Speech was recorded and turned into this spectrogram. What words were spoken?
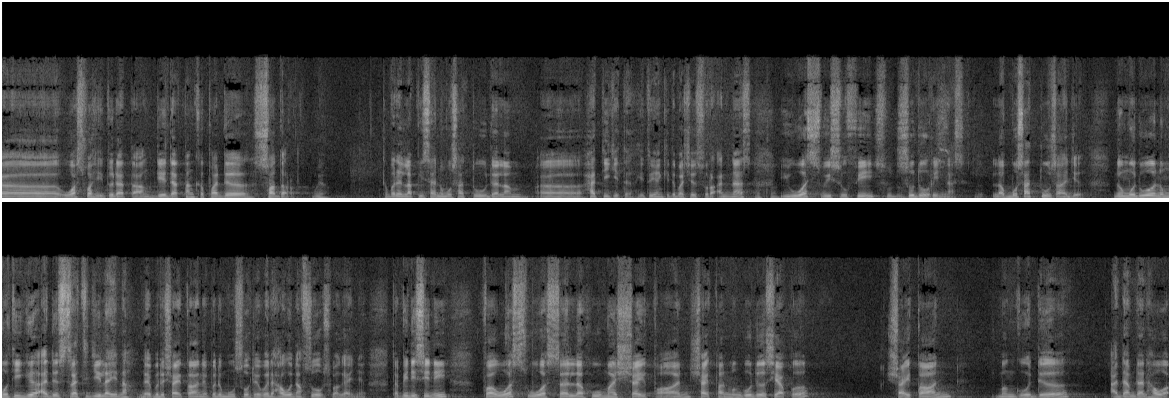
uh, waswas itu datang dia datang kepada sadar. Yeah kepada lapisan nombor satu dalam uh, hati kita. Itu yang kita baca surah An-Nas. Yuwaswisu fi sudurin nas. Nombor satu sahaja. Nombor dua, nombor tiga ada strategi lain lah. Daripada syaitan, daripada musuh, daripada hawa nafsu dan sebagainya. Tapi di sini, fawaswasalahuma syaitan. Syaitan menggoda siapa? Syaitan menggoda Adam dan Hawa.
